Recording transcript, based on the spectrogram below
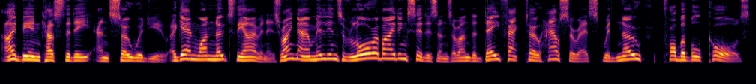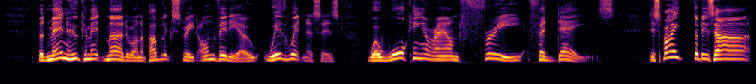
I'd be in custody, and so would you. Again, one notes the ironies. Right now, millions of law abiding citizens are under de facto house arrest with no probable cause. But men who commit murder on a public street on video with witnesses were walking around free for days. Despite the bizarre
